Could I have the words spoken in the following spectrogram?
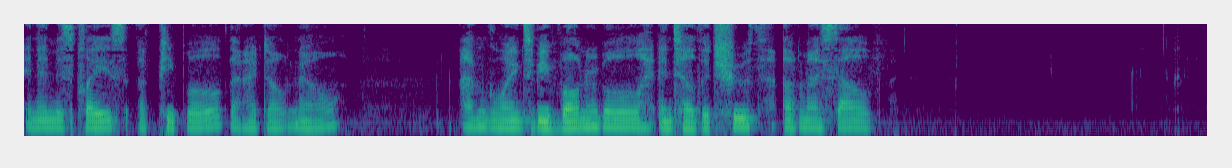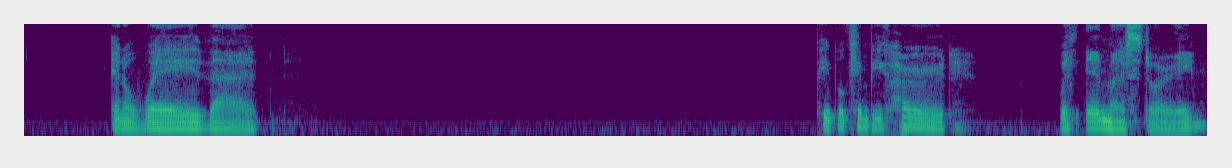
And in this place of people that I don't know, I'm going to be vulnerable and tell the truth of myself in a way that people can be heard within my story.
